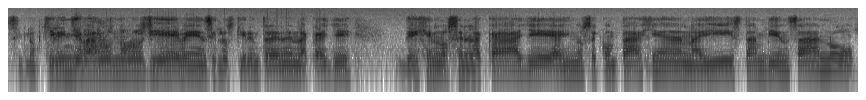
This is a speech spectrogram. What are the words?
si no quieren llevarlos, no los lleven. Si los quieren traer en la calle, déjenlos en la calle. Ahí no se contagian, ahí están bien sanos.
